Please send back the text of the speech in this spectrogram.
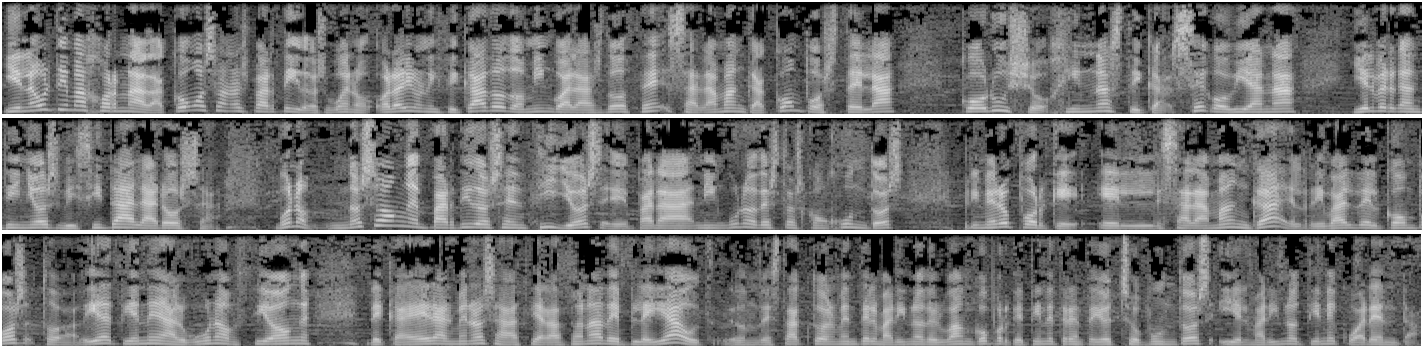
Y en la última jornada, ¿cómo son los partidos? Bueno, horario unificado, domingo a las 12, Salamanca, Compostela, Corucho, Gimnástica Segoviana y el Bergantiños visita a La Rosa. Bueno, no son eh, partidos sencillos eh, para ninguno de estos conjuntos. Primero porque el Salamanca, el rival del Compos, todavía tiene alguna opción de caer al menos hacia la zona de play-out, de donde está actualmente el Marino del Banco, porque tiene 38 puntos y el Marino tiene 40.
